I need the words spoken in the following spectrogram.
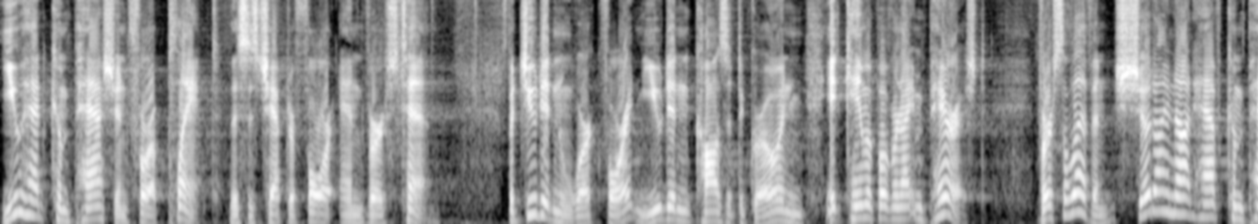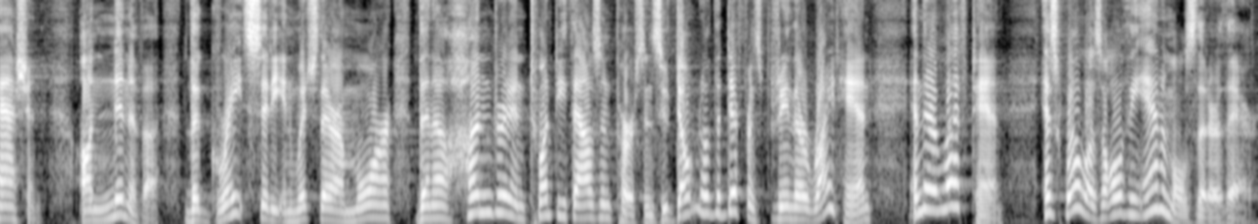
you had compassion for a plant. This is chapter 4 and verse 10. But you didn't work for it, and you didn't cause it to grow, and it came up overnight and perished. Verse 11 Should I not have compassion on Nineveh, the great city in which there are more than a 120,000 persons who don't know the difference between their right hand and their left hand, as well as all of the animals that are there?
